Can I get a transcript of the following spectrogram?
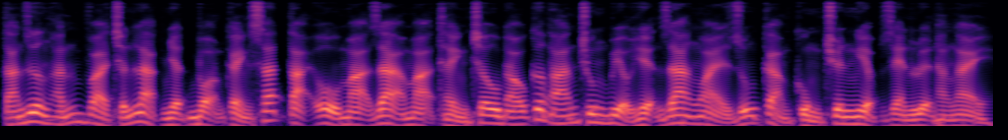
tán dương hắn và chấn lạc nhật bọn cảnh sát tại ổ mạ dạ mạ thành châu đáo cướp án trung biểu hiện ra ngoài dũng cảm cùng chuyên nghiệp rèn luyện hàng ngày.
